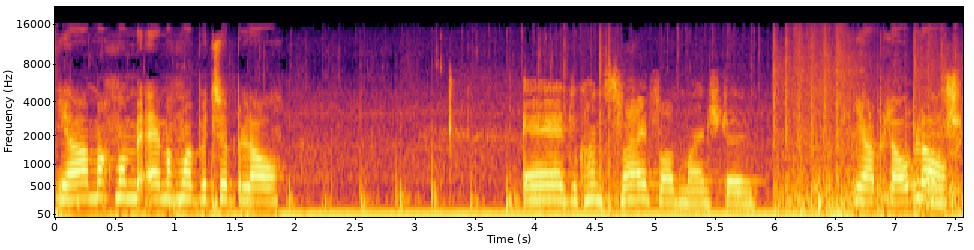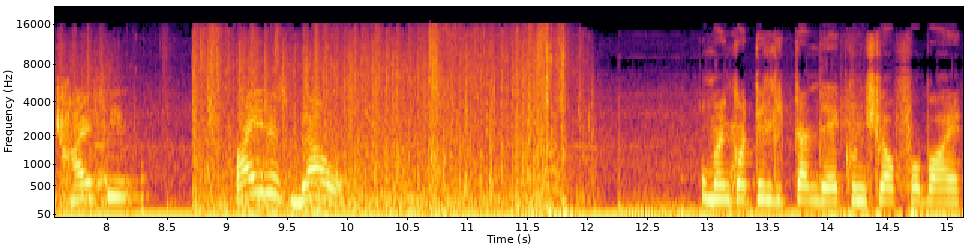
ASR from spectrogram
Ja, mach mal, äh, mach mal bitte blau. Äh, du kannst zwei Farben einstellen. Ja, blau, blau. Und Streifen, beides blau. Oh mein Gott, der liegt an der Ecke und ich lauf vorbei.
